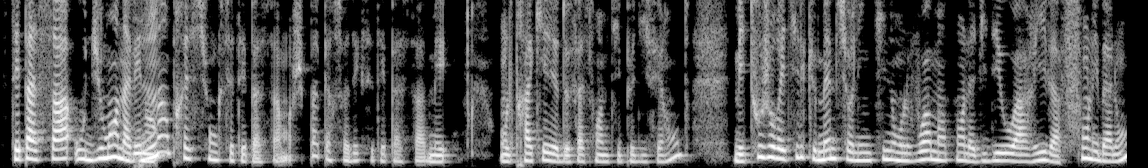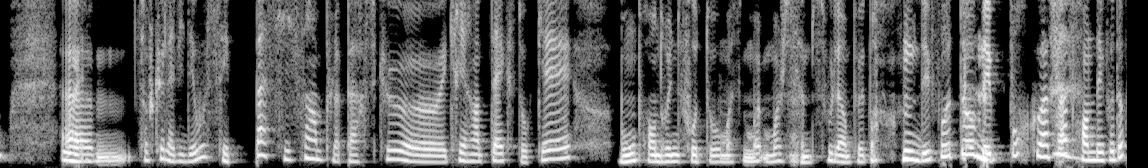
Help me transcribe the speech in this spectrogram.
c'était pas ça, ou du moins on avait l'impression que c'était pas ça. Moi, je suis pas persuadée que c'était pas ça, mais on le traquait de façon un petit peu différente. Mais toujours est-il que même sur LinkedIn, on le voit maintenant, la vidéo arrive à fond les ballons. Ouais. Euh, sauf que la vidéo, c'est pas si simple parce que euh, écrire un texte, ok. Bon, prendre une photo, moi, moi, ça me saoule un peu de prendre des photos, mais pourquoi pas prendre des photos?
